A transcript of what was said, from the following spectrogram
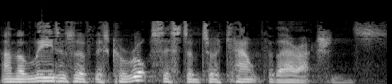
and the leaders of this corrupt system to account for their actions.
